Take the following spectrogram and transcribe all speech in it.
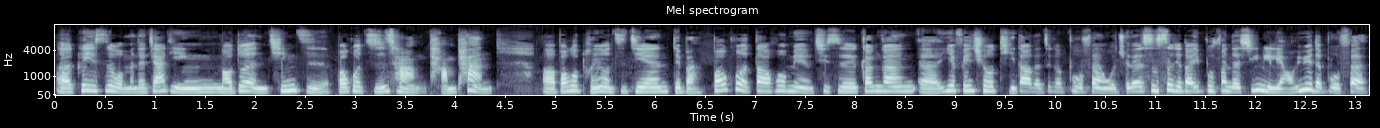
呃，可以是我们的家庭矛盾、亲子，包括职场谈判，啊，包括朋友之间，对吧？包括到后面，其实刚刚呃叶飞秋提到的这个部分，我觉得是涉及到一部分的心理疗愈的部分，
